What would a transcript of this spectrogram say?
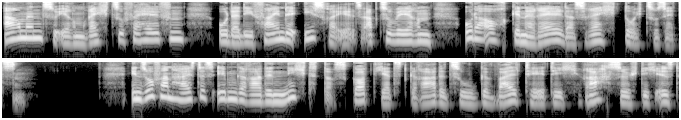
Armen zu ihrem Recht zu verhelfen oder die Feinde Israels abzuwehren oder auch generell das Recht durchzusetzen. Insofern heißt es eben gerade nicht, dass Gott jetzt geradezu gewalttätig, rachsüchtig ist,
